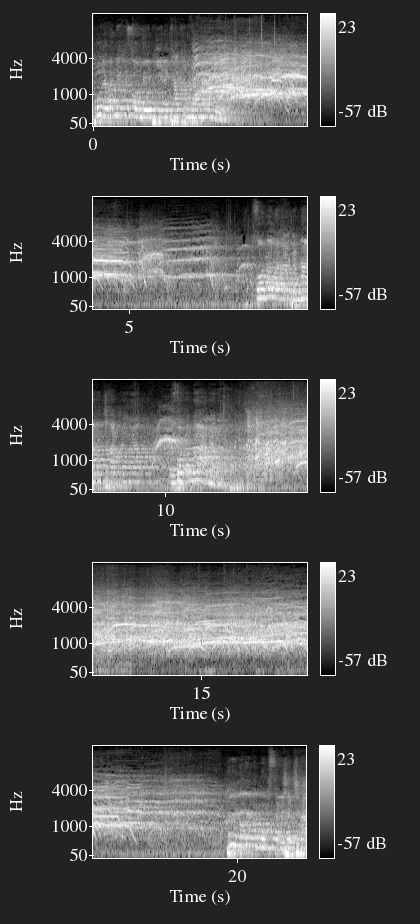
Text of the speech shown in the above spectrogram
พูดเลยว่านี่คือโซน VIP นะครับที่น้องๆนั่งอยู่โซนด้านหลังเราจะเห็นหน้าที่ชัดนะฮะแต่โซนด้านหน้าเนี่ย พูดมาว่ามันมุมเสือ ท่า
